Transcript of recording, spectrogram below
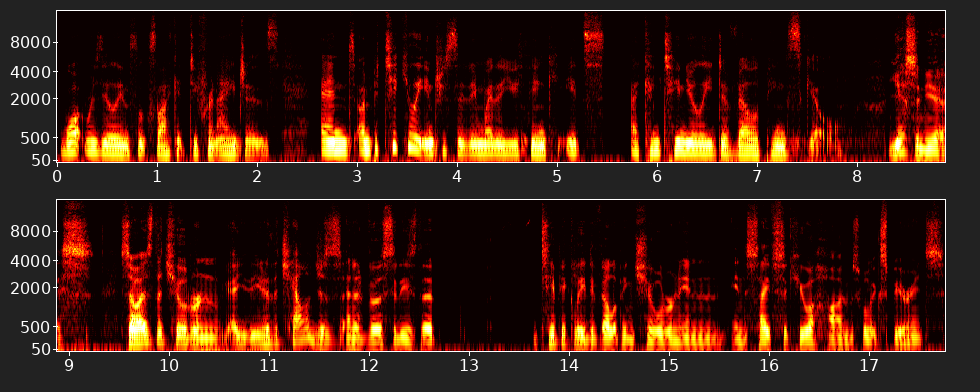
what resilience looks like at different ages? And I'm particularly interested in whether you think it's a continually developing skill. Yes, and yes. So as the children, you know, the challenges and adversities that typically developing children in, in safe, secure homes will experience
